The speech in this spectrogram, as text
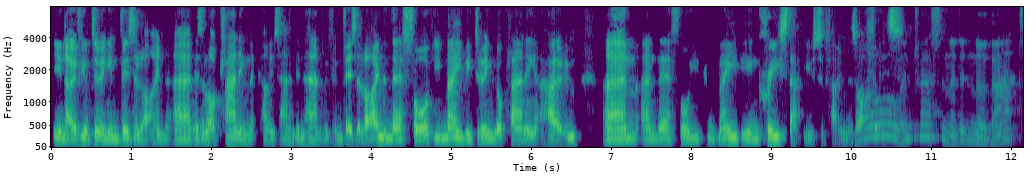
you know, if you're doing Invisalign, uh, there's a lot of planning that comes hand in hand with Invisalign, and therefore you may be doing your planning at home, um, and therefore you can maybe increase that use of home as office. Oh, interesting. I didn't know that.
